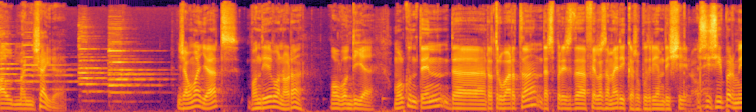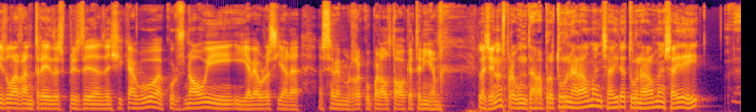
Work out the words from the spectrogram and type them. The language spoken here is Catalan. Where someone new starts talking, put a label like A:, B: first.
A: El Manxaire.
B: Jaume Llats, bon dia i bona hora.
C: Molt bon dia.
B: Molt content de retrobar-te després de fer les Amèriques, ho podríem dir així, no?
C: Sí, sí, per mi és la rentré després de, de Chicago a curs nou i, i a veure si ara sabem recuperar el to que teníem.
B: La gent ens preguntava, però tornarà al Manxaire, tornarà al Manxaire i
